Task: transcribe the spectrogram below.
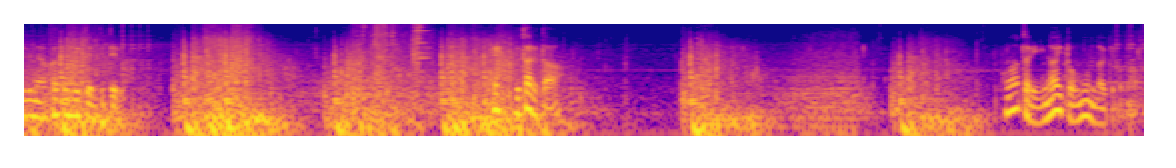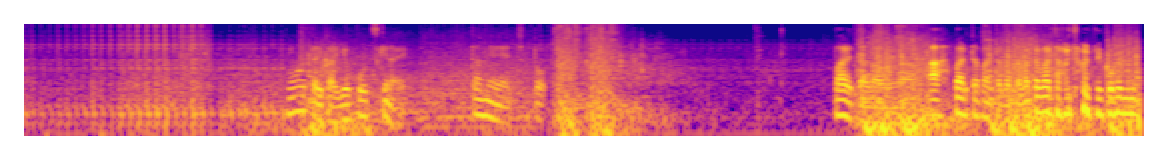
いるね。赤点出てる出てる。え撃たれた？この辺りいないと思うんだけどな。この辺りから横をつけない。だね、ちょっと。バレただろうな。あ、バレたバレたバレたバレたバレたバレたバレた。ごめんね。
